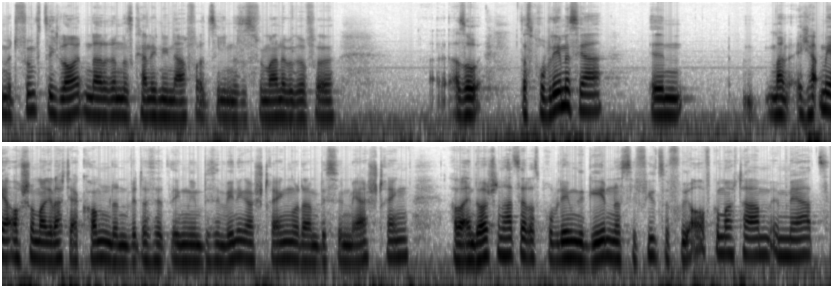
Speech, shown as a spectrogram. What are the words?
mit 50 Leuten da drin, das kann ich nicht nachvollziehen. Das ist für meine Begriffe. Also das Problem ist ja, in, man, ich habe mir ja auch schon mal gedacht, ja komm, dann wird das jetzt irgendwie ein bisschen weniger streng oder ein bisschen mehr streng. Aber in Deutschland hat es ja das Problem gegeben, dass sie viel zu früh aufgemacht haben im März.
